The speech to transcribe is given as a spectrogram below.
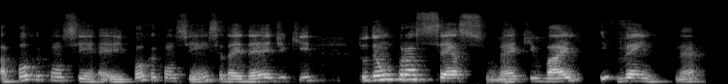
a pouca consciência, e pouca consciência da ideia de que tudo é um processo, né, que vai e vem, né?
